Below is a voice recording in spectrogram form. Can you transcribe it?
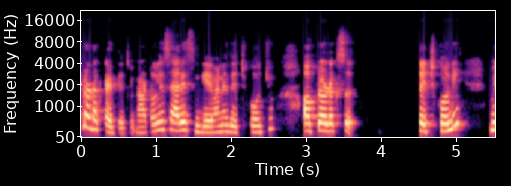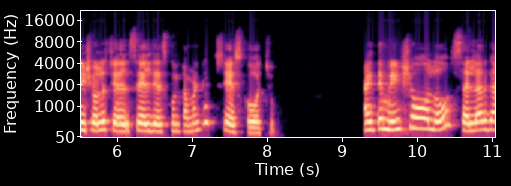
ప్రోడక్ట్ అయితే తెచ్చు నాట్ ఓన్లీ శారీస్ ఇంకేమైనా తెచ్చుకోవచ్చు. ఆ ప్రోడక్ట్స్ తెచ్చుకొని మీషోలో సేల్ చేసుకుంటామంటే చేసుకోవచ్చు. అయితే మీషోలో సెల్లర్గా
